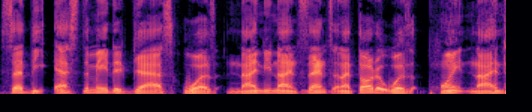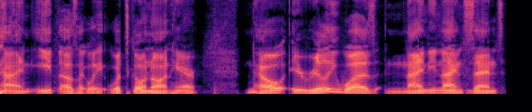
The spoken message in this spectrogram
said the estimated gas was 99 cents and I thought it was 0.99 ETH. I was like, wait, what's going on here? No, it really was 99 cents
